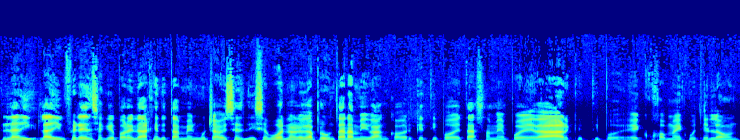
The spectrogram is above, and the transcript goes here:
la, di- la diferencia que por ahí la gente también muchas veces dice, bueno, le voy a preguntar a mi banco a ver qué tipo de tasa me puede dar, qué tipo de home equity loan.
